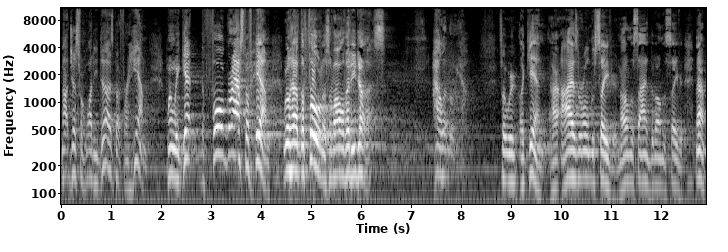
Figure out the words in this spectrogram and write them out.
not just for what He does, but for Him. When we get the full grasp of Him, we'll have the fullness of all that He does. Hallelujah. So we're, again, our eyes are on the Savior, not on the signs, but on the Savior. Now,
